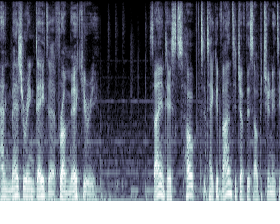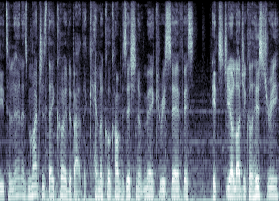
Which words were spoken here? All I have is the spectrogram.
and measuring data from Mercury. Scientists hoped to take advantage of this opportunity to learn as much as they could about the chemical composition of Mercury's surface, its geological history,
